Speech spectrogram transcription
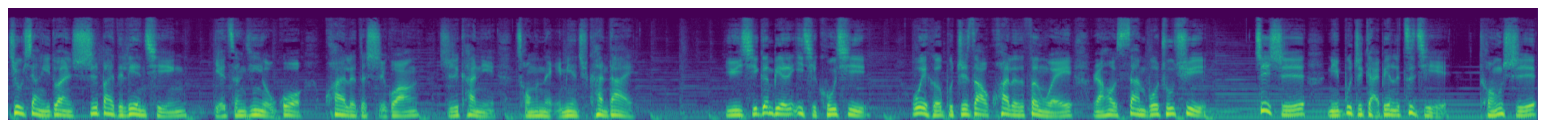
就像一段失败的恋情，也曾经有过快乐的时光，只是看你从哪一面去看待。与其跟别人一起哭泣，为何不制造快乐的氛围，然后散播出去？这时你不止改变了自己，同时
